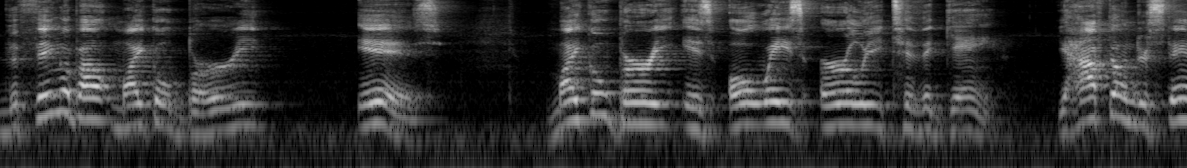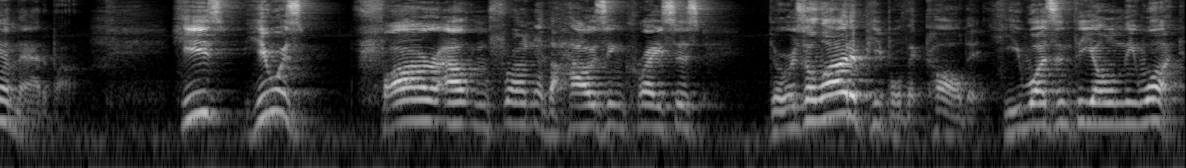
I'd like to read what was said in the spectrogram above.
the thing about Michael Burry is Michael Burry is always early to the game. You have to understand that about him. He's he was far out in front of the housing crisis. There was a lot of people that called it. He wasn't the only one.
